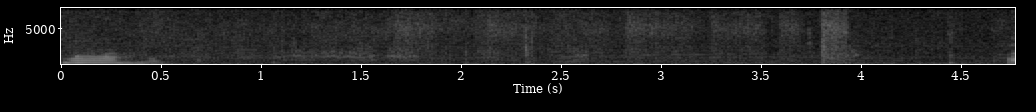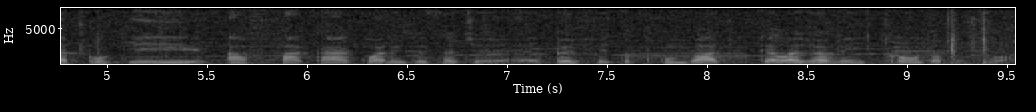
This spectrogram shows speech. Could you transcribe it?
Uma arma. Sabe por que a faca A47 é perfeita para combate? Porque ela já vem pronta, pessoal.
